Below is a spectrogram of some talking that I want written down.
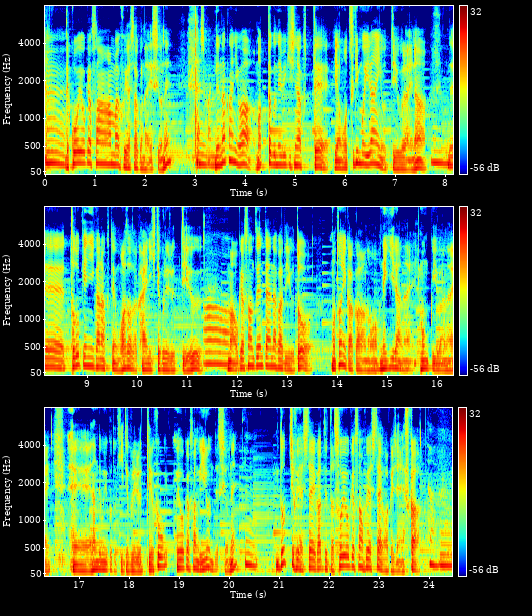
うん。でこういうお客さんあんまり増やしたくないですよね確かに。で中には全く値引きしなくていやもう釣りもいらんよっていうぐらいなうん。で届けに行かなくてもわざわざ買いに来てくれるっていうまあお客さん全体の中で言うともうとにかくあのねぎらない文句言わない、えー何でもいいこと聞いてくれるっていうこういうお客さんがいるんですよね。うん。どっち増やしたいかって言ったらそういうお客さん増やしたいわけじゃないですか。うん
